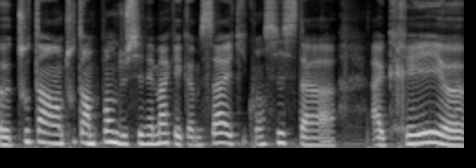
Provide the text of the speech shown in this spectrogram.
euh, tout, un, tout un pan du cinéma qui est comme ça et qui consiste à, à créer. Euh,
